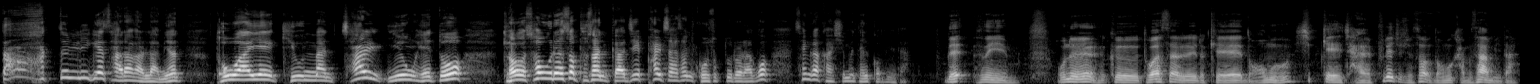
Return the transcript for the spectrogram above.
딱 뚫리게 살아가려면 도화의 기운만 잘 이용해도 겨 서울에서 부산까지 8차선 고속도로라고 생각하시면 될 겁니다. 네, 선생님. 오늘 그 도화살을 이렇게 너무 쉽게 잘 풀어 주셔서 너무 감사합니다.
